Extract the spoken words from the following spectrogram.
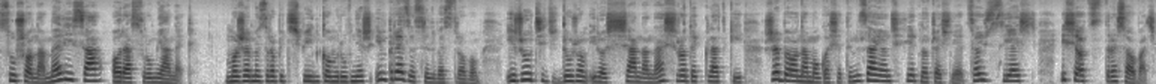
suszona melisa oraz rumianek. Możemy zrobić świnkom również imprezę sylwestrową i rzucić dużą ilość siana na środek klatki, żeby ona mogła się tym zająć, jednocześnie coś zjeść i się odstresować.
